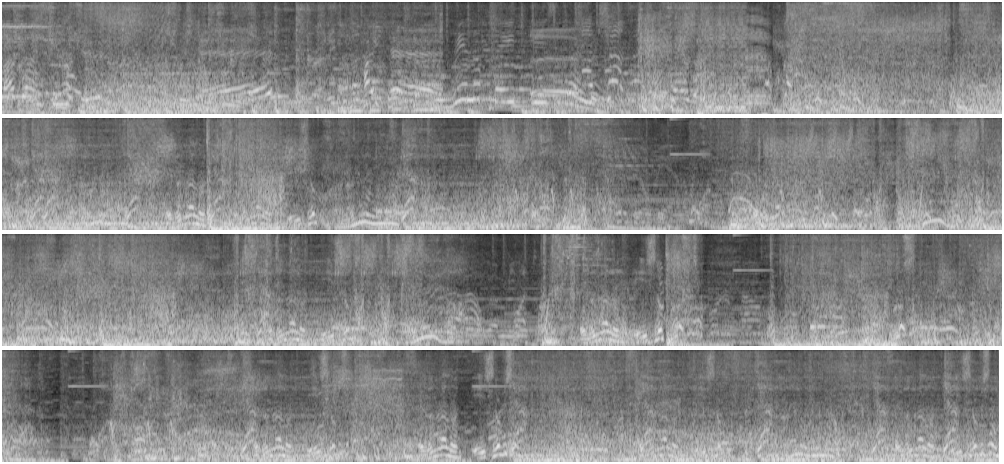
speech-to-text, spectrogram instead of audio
爆発しますはいて wheel of fate is turning. それなのにいいしょ何も言えないそれなのにいいしょそれなのにいいしょそれなのにいいしょそれなのにいいしょそれなのにいいしょそれなのにいいしょ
